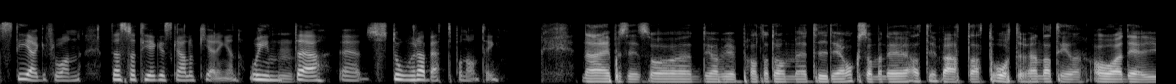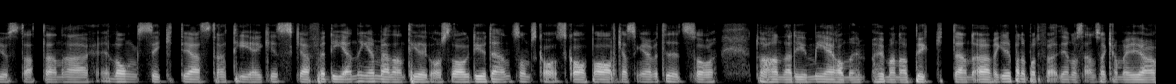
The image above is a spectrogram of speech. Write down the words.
steg från den strategiska allokeringen och inte mm. eh, stora bett på någonting. Nej precis. Och det har vi pratat om eh, tidigare också men det är alltid värt att återvända till. Och det är just att den här långsiktiga strategiska fördelningen mellan tillgångsslag det är ju den som ska skapa avkastning över tid. Så då handlar det ju mer om hur man har byggt den övergripande portföljen och sen så kan man ju göra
